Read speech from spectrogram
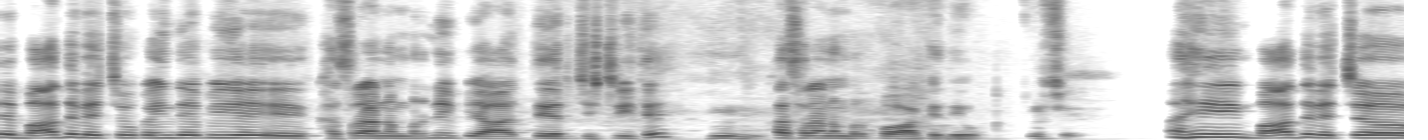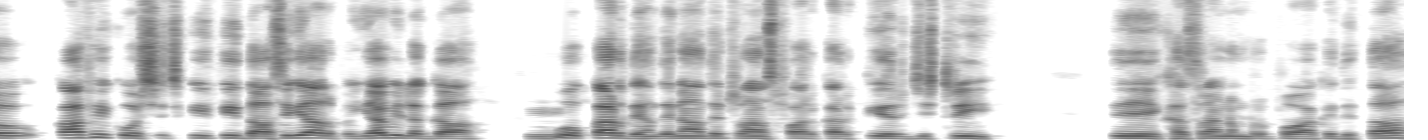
ਤੇ ਬਾਅਦ ਦੇ ਵਿੱਚ ਉਹ ਕਹਿੰਦੇ ਵੀ ਇਹ ਖਸਰਾ ਨੰਬਰ ਨਹੀਂ ਪਿਆ ਤੇ ਰਜਿਸਟਰੀ ਤੇ ਖਸਰਾ ਨੰਬਰ ਪਵਾ ਕੇ ਦਿਓ। ਅਸੀਂ ਬਾਅਦ ਦੇ ਵਿੱਚ ਕਾਫੀ ਕੋਸ਼ਿਸ਼ ਕੀਤੀ 10000 ਰੁਪਇਆ ਵੀ ਲੱਗਾ। ਉਹ ਘਰਦਿਆਂ ਦੇ ਨਾਂ ਤੇ ਟਰਾਂਸਫਰ ਕਰਕੇ ਰਜਿਸਟਰੀ ਤੇ ਖਸਰਾ ਨੰਬਰ ਪਵਾ ਕੇ ਦਿੱਤਾ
